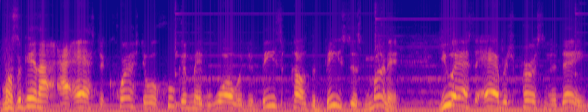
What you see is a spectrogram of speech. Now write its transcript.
once again, I, I asked the question, well, who can make war with the beast? Because the beast is money. You ask the average person today,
